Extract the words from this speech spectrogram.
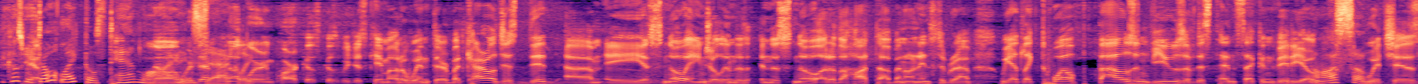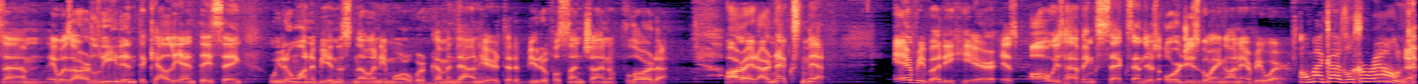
because we Yep. don't like those tan lines. No, we're definitely not wearing parkas because we just came out of winter. But Carol just did um, a, a snow angel in the in the snow out of the hot tub, and on Instagram we had like twelve thousand views of this 10 second video. Awesome. Which is um, it was our lead into Caliente saying we don't want to be in the snow anymore. We're coming down here to the beautiful sunshine of Florida. All right, our next myth. Everybody here is always having sex, and there's orgies going on everywhere. Oh my God, look around.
